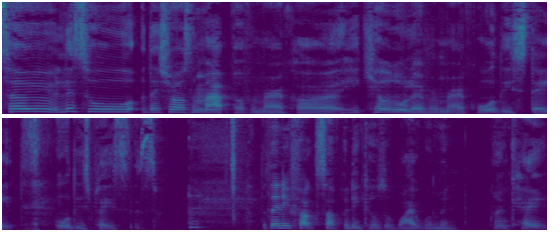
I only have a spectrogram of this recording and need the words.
So little, they show us a map of America. He killed all over America, all these states, all these places. But then he fucks up and he kills a white woman. Okay,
